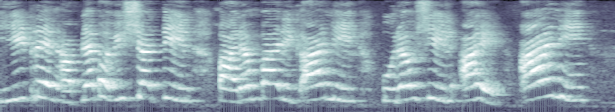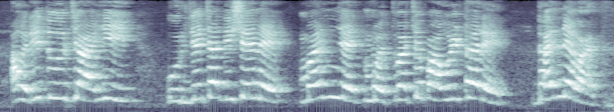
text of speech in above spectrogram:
ही ट्रेन आपल्या भविष्यातील पारंपरिक आणि पुरवशील आहे. आणि हरित ऊर्जा ही ऊर्जेच्या दिशेने म्हणजे महत्त्वाचे पाऊल ठरेल. धन्यवाद.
